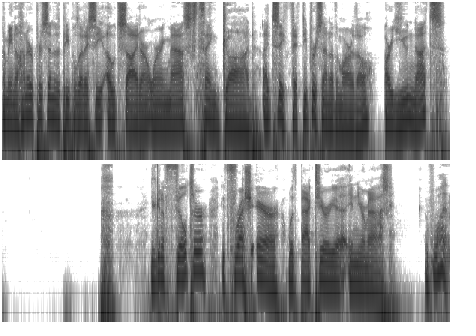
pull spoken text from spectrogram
I mean, 100% of the people that I see outside aren't wearing masks. Thank God. I'd say 50% of them are, though. Are you nuts? You're going to filter fresh air with bacteria in your mask. What?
